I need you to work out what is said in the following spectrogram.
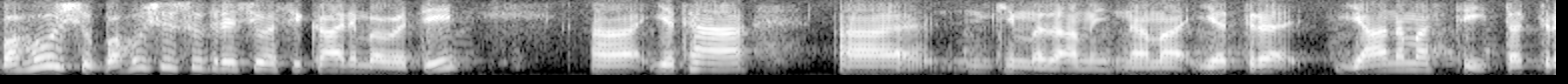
बहुषु बहुषु सूत्रेषु अस्य कार्यं भवति। यथा किं वदामि? नाम यत्र यानमस्ति, तत्र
